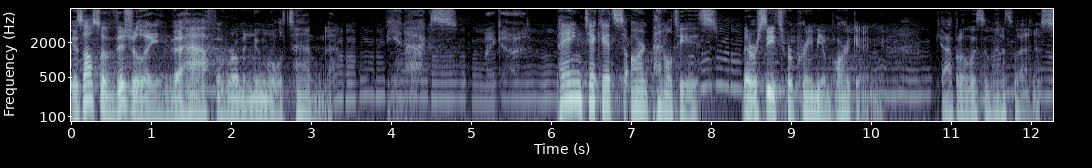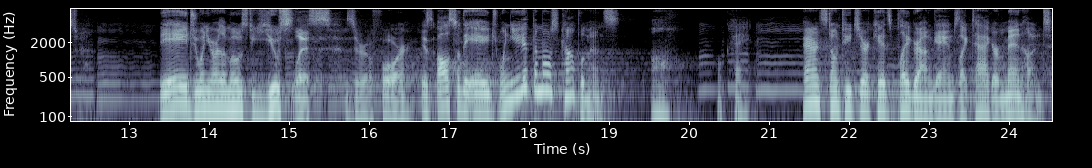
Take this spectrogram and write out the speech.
is also visually the half of Roman numeral 10. VNX. My god. Paying tickets aren't penalties, they're receipts for premium parking. Capitalism at its finest. The age when you are the most useless, 0 to 4, is also the age when you get the most compliments. Oh, okay. Parents don't teach their kids playground games like tag or manhunt.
